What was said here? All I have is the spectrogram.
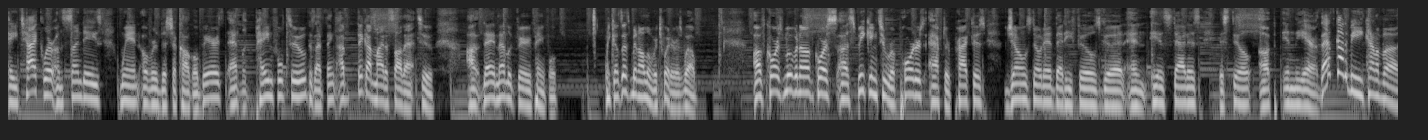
a tackler on Sunday's win over the Chicago Bears. That looked painful too, because I think I think I might have saw that too. Uh, that, that looked very painful because that's been all over Twitter as well. Of course, moving on, of course, uh, speaking to reporters after practice, Jones noted that he feels good and his status is still up in the air. That's got to be kind of a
